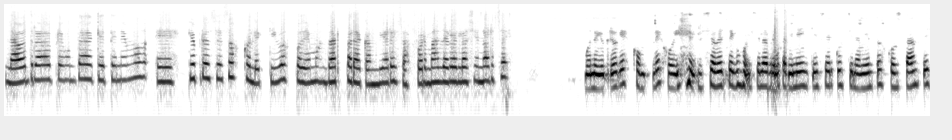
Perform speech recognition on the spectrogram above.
la otra pregunta que tenemos es, ¿qué procesos colectivos podemos dar para cambiar esas formas de relacionarse? Bueno, yo creo que es complejo y precisamente como dice la pregunta, tienen que ser cuestionamientos constantes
